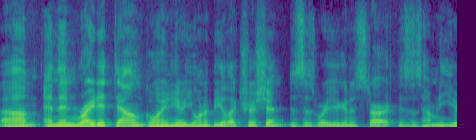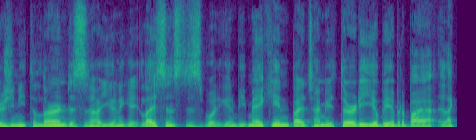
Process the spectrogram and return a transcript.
um, and then write it down. Going here, you want to be an electrician? This is where you're going to start. This is how many years you need to learn. This is how you're going to get licensed. This is what you're going to be making. By the time you're 30, you'll be able to buy like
